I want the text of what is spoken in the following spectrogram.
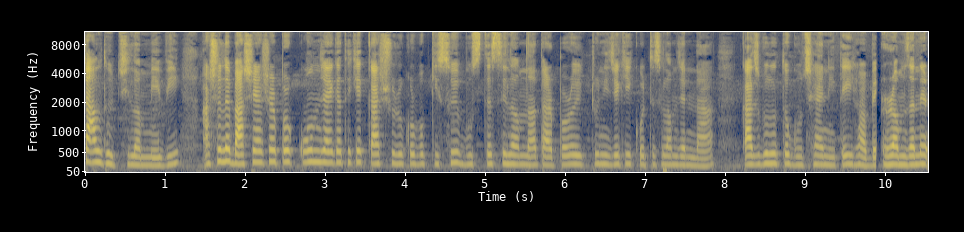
চাল ধরছিলাম মেবি আসলে বাসায় আসার পর কোন জায়গা থেকে কাজ শুরু করব কিছুই বুঝতেছিলাম না। তারপরও একটু নিজে কি করতেছিলাম যে, না, কাজগুলো তো গুছায় নিতেই হবে। রমজানের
